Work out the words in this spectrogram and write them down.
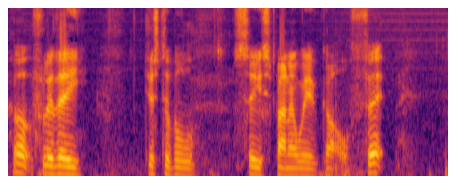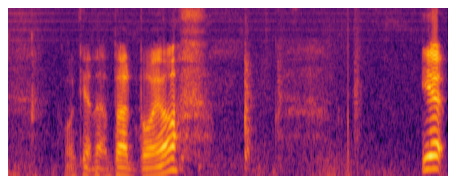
Hopefully the adjustable C spanner we've got will fit. We'll get that bad boy off. Yep,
